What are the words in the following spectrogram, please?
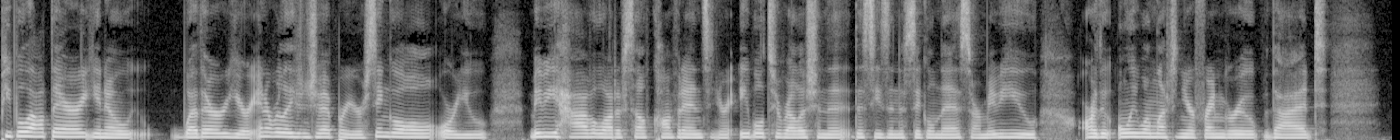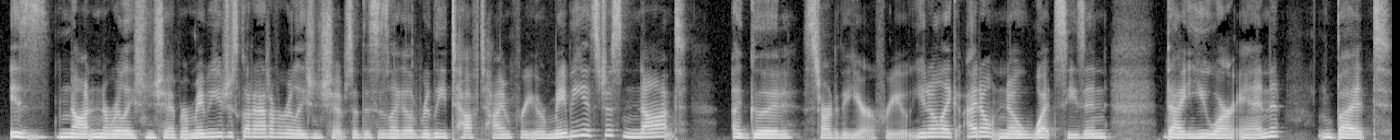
people out there. You know, whether you're in a relationship or you're single or you maybe have a lot of self confidence and you're able to relish in the, the season of singleness, or maybe you are the only one left in your friend group that is not in a relationship, or maybe you just got out of a relationship. So this is like a really tough time for you, or maybe it's just not a good start of the year for you. You know, like I don't know what season that you are in, but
